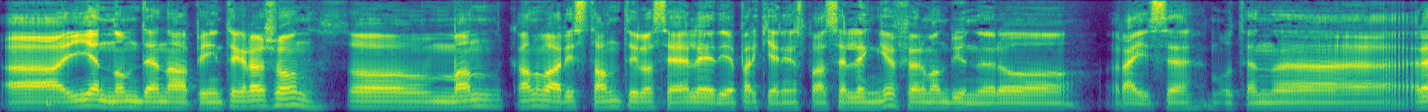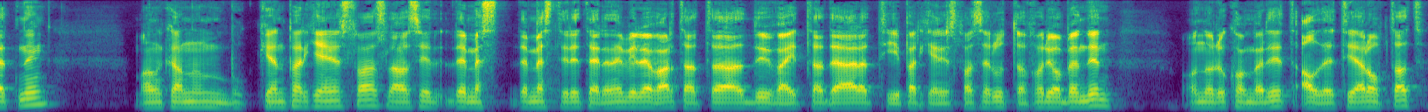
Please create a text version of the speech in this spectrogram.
Uh, gjennom den AP-integrasjonen, Så man kan være i stand til å se ledige parkeringsplasser lenge før man begynner å reise mot en uh, retning. Man kan booke en parkeringsplass. La oss si det mest, det mest irriterende ville vært at uh, du vet at det er ti parkeringsplasser utenfor jobben din, og når du kommer dit, alle ti er opptatt.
